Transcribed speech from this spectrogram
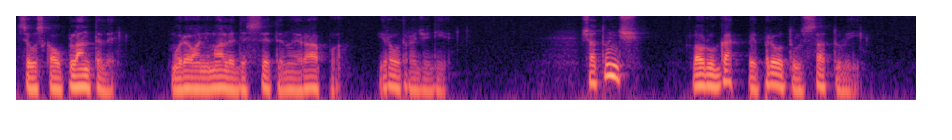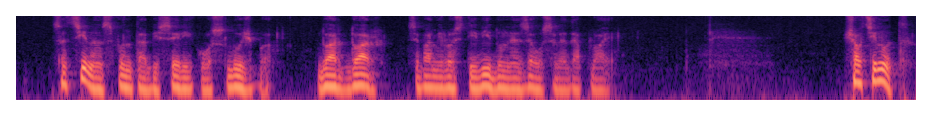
Se uscau plantele, mureau animale de sete, nu era apă, era o tragedie. Și atunci l-au rugat pe preotul satului să țină în Sfânta Biserică o slujbă, doar, doar se va milostivi Dumnezeu să le dea ploaie. Și-au ținut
